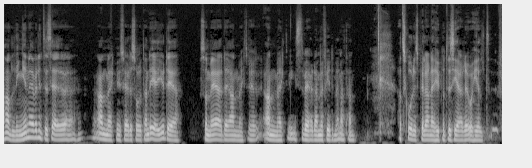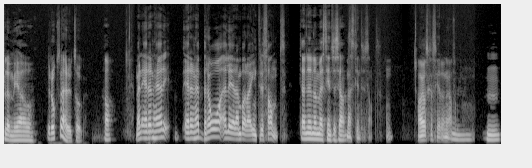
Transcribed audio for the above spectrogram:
handlingen är väl inte så här anmärkningsvärd så, utan det är ju det som är det anmärkningsvärda, med filmen. Att, han, att skådespelarna är hypnotiserade och helt flummiga och Är det också här utsåg? ja. Men är den, här, är den här bra eller är den bara intressant? Den är nog mest intressant. Mest intressant. Mm. Ja, jag ska se den i alla fall. Mm.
